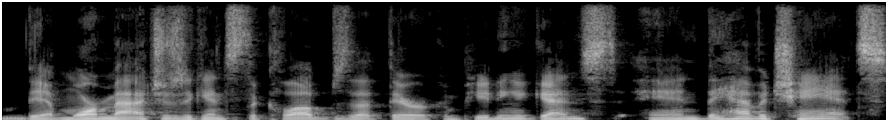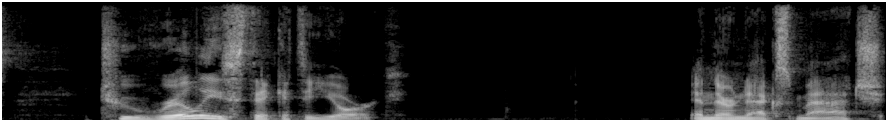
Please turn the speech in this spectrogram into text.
They have more matches against the clubs that they're competing against, and they have a chance to really stick it to York in their next match.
